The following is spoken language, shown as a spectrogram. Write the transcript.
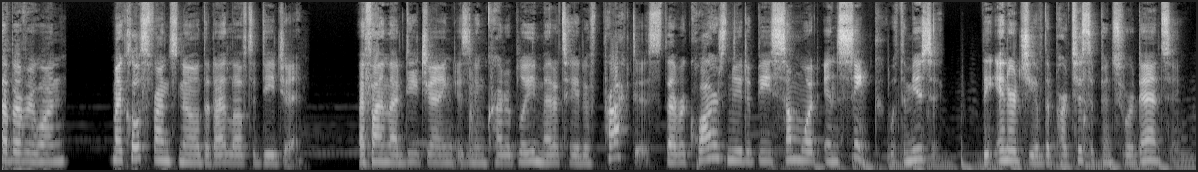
up, everyone? My close friends know that I love to DJ. I find that DJing is an incredibly meditative practice that requires me to be somewhat in sync with the music, the energy of the participants who are dancing,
